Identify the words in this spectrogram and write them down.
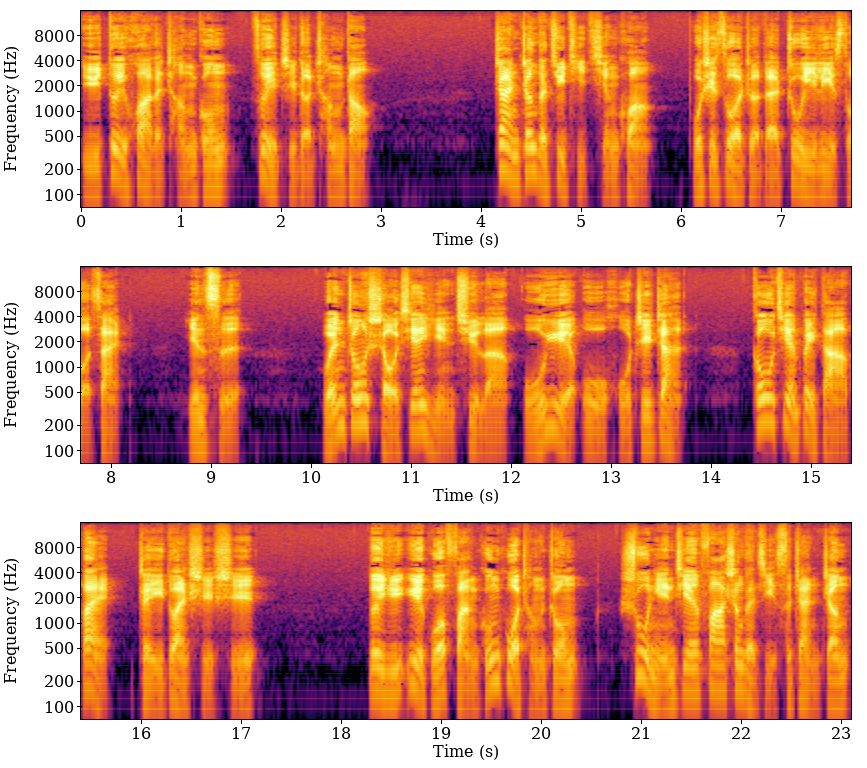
与对话的成功最值得称道。战争的具体情况不是作者的注意力所在，因此文中首先隐去了吴越五湖之战、勾践被打败这一段史实。对于越国反攻过程中，数年间发生的几次战争，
